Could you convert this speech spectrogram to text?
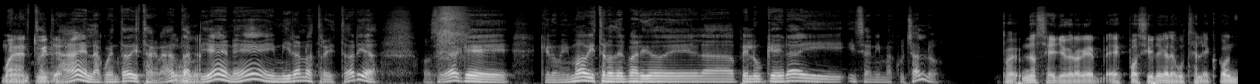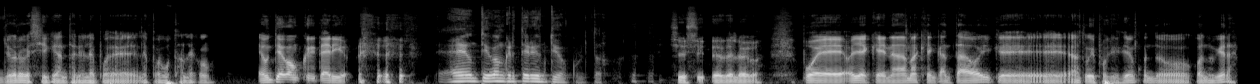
bueno, en, Twitter. En la cuenta de Instagram también, ¿eh? Y mira nuestra historia. O sea que, lo mismo ha visto lo del marido de la peluquera y, se anima a escucharlo. Pues no sé, yo creo que es posible que le guste el Lecon. Yo creo que sí, que a Antonio le puede, le puede gustar Lecon. Es un tío con criterio. es un tío con criterio y un tío oculto. Sí, sí, desde luego. Pues oye, que nada más que encantado y que a tu disposición cuando, cuando quieras.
